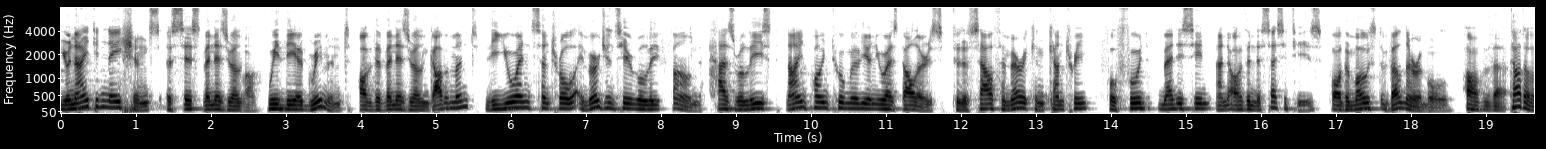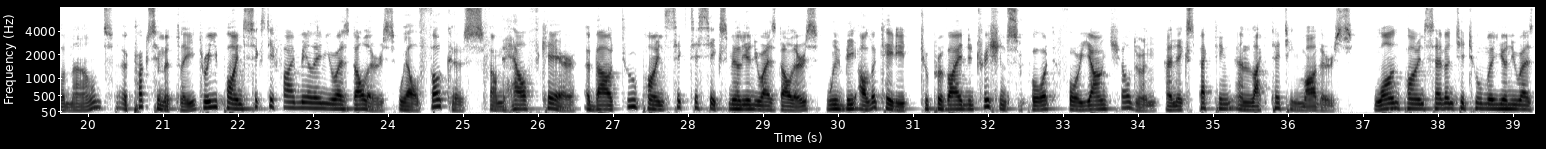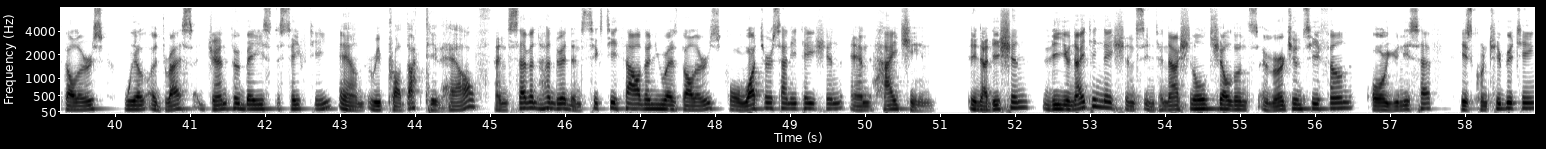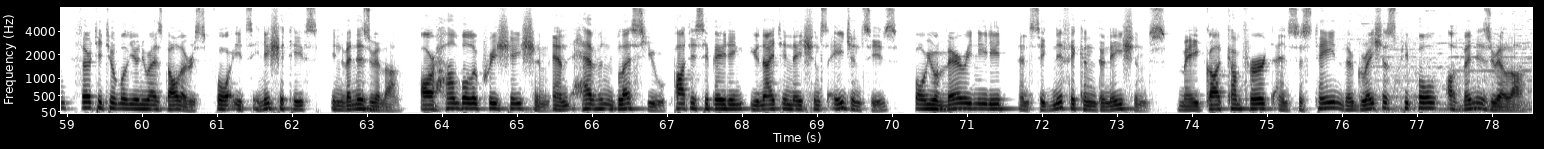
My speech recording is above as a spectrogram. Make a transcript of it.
United Nations assist Venezuela. With the agreement of the Venezuelan government, the UN Central Emergency Relief Fund has released 9.2 million US dollars to the South American country for food, medicine, and other necessities for the most vulnerable. Of the total amount, approximately 3.65 million US dollars will focus on health care. About 2.66 million US dollars will be allocated to provide nutrition support for young children and expecting and lactating mothers. 1.72 million US dollars will address gender based safety and reproductive health, and 760,000 US dollars for water sanitation and hygiene. In addition, the United Nations International Children's Emergency Fund, or UNICEF, is contributing 32 million US dollars for its initiatives in Venezuela. Our humble appreciation and heaven bless you participating United Nations agencies for your very needed and significant donations. May God comfort and sustain the gracious people of Venezuela.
